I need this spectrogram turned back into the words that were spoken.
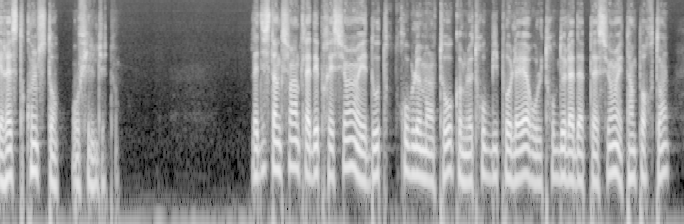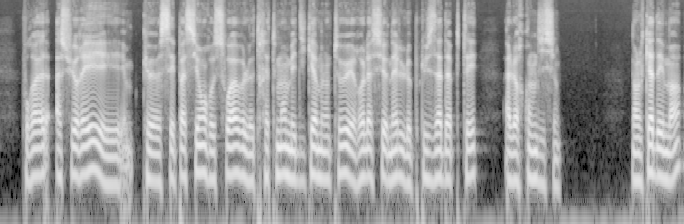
et restent constants au fil du temps. La distinction entre la dépression et d'autres troubles mentaux comme le trouble bipolaire ou le trouble de l'adaptation est important pour assurer que ces patients reçoivent le traitement médicamenteux et relationnel le plus adapté à leurs conditions. Dans le cas d'Emma,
